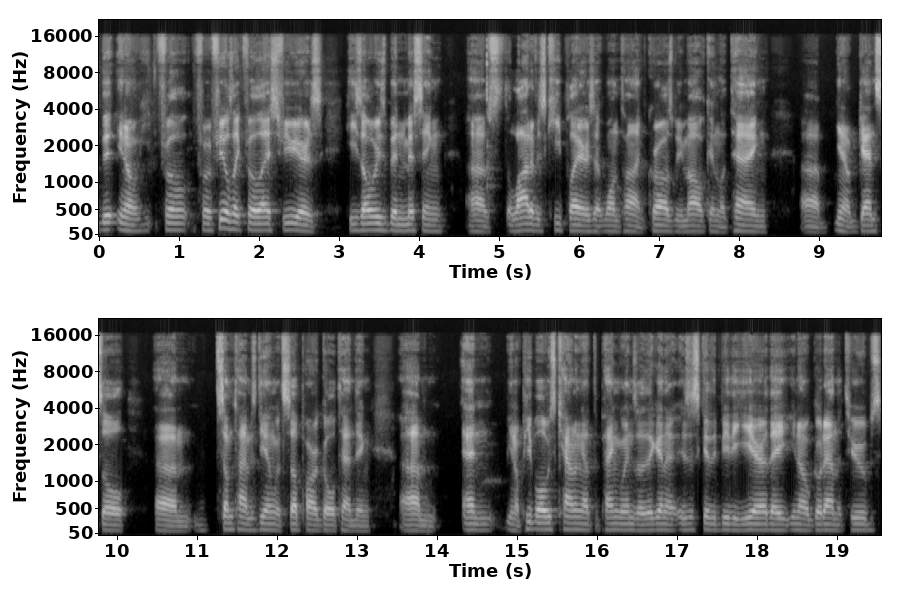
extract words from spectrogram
the, you know, for for it feels like for the last few years, he's always been missing uh, a lot of his key players at one time: Crosby, Malkin, Letang, uh, you know, Guentzel. Um, sometimes dealing with subpar goaltending, um, and you know, people always counting out the Penguins. Are they gonna? Is this to be the year they you know go down the tubes?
